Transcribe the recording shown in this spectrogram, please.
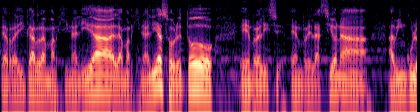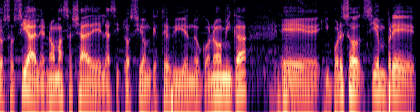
erradicar la marginalidad, la marginalidad sobre todo en, relación a, a vínculos sociales, no más allá de la situación que estés viviendo económica. Eh, y por eso siempre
